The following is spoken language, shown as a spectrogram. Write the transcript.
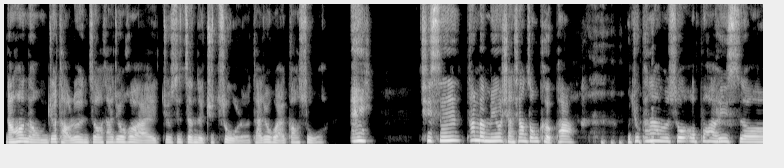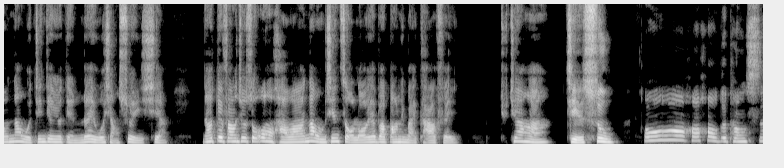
然后呢，我们就讨论之后，他就后来就是真的去做了，他就回来告诉我，哎，其实他们没有想象中可怕。我就跟他们说，哦，不好意思哦，那我今天有点累，我想睡一下。然后对方就说：“哦，好啊，那我们先走喽，要不要帮你买咖啡？”就这样啊，结束。哦，好好的同事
